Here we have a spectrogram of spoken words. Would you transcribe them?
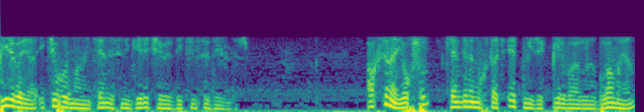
bir veya iki hurmanın kendisini geri çevirdiği kimse değildir. Aksine yoksul kendini muhtaç etmeyecek bir varlığı bulamayan,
